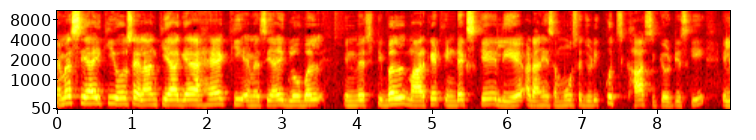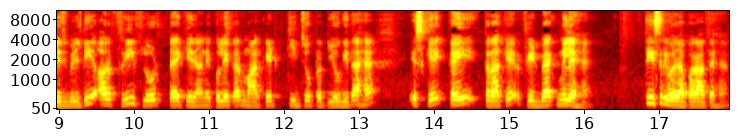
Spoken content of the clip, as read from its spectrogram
MSCI की ओर से ऐलान किया गया है कि MSCI global investable market index के लिए अडानी समूह से जुड़ी कुछ खास सिक्योरिटीज़ की एलिजिबिलिटी और फ्री फ्लोट तय किए जाने को लेकर मार्केट की जो प्रतियोगिता है, इसके कई तरह के फीडबैक मिले हैं। तीसरी वजह पर आते हैं।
